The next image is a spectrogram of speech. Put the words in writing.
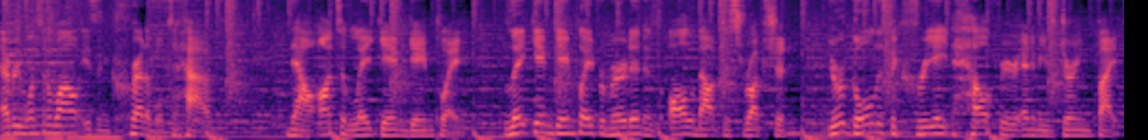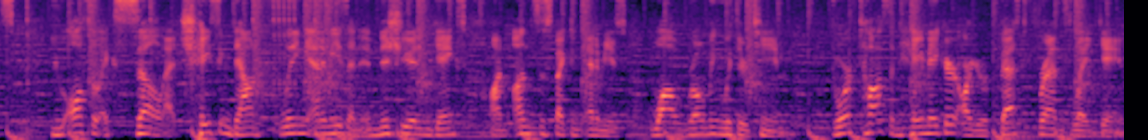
every once in a while is incredible to have. Now, on to late game gameplay. Late game gameplay for Muradin is all about disruption. Your goal is to create hell for your enemies during fights. You also excel at chasing down fleeing enemies and initiating ganks on unsuspecting enemies while roaming with your team. Dwarf Toss and Haymaker are your best friends late game.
